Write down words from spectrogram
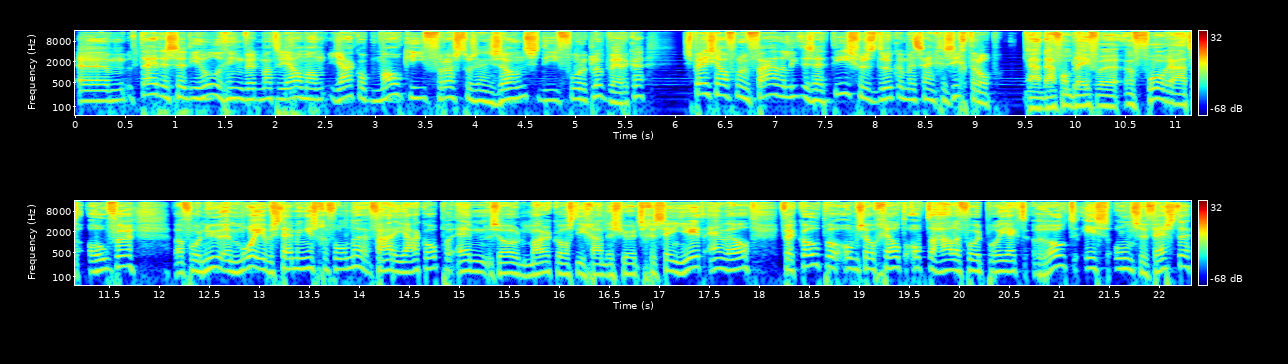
Ehm, tijdens eh, die huldiging werd materiaalman Jacob Malky verrast door zijn zoons die voor de club werken. Speciaal voor hun vader lieten zij t-shirts drukken met zijn gezicht erop. Ja, daarvan bleef een voorraad over, waarvoor nu een mooie bestemming is gevonden. Vader Jacob en zoon Marcos die gaan de shirts gesigneerd en wel verkopen om zo geld op te halen voor het project Rood is onze vesten.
